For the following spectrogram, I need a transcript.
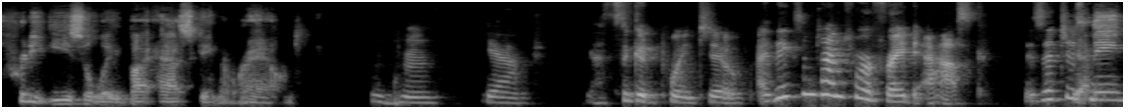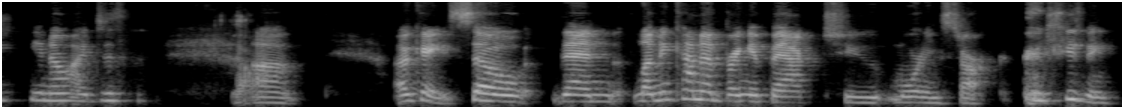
pretty easily by asking around. Mm-hmm. Yeah, that's a good point too. I think sometimes we're afraid to ask. Is it just yes. me? You know, I just. Yeah. Uh, okay, so then let me kind of bring it back to Morningstar. Excuse me,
